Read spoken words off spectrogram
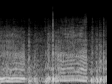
Ah,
